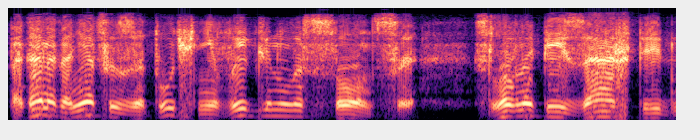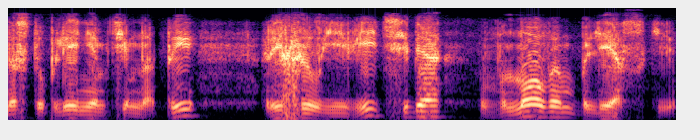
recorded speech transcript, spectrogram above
пока, наконец, из-за туч не выглянуло солнце, словно пейзаж перед наступлением темноты — решил явить себя в новом блеске.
